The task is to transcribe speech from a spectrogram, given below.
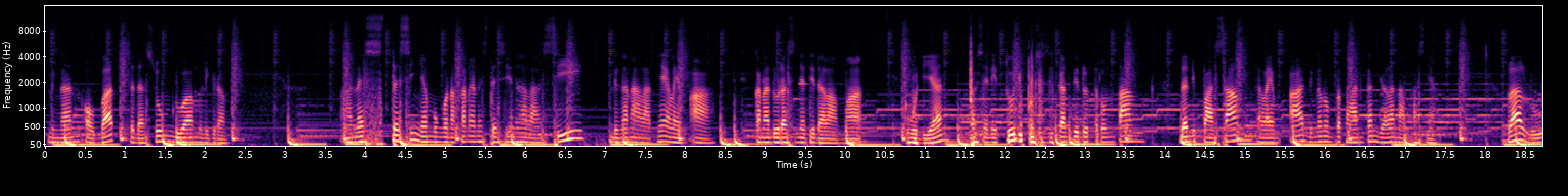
dengan obat sedasum 2 mg. Anestesinya menggunakan anestesi inhalasi dengan alatnya LMA karena durasinya tidak lama. Kemudian, pasien itu diposisikan tidur terlentang dan dipasang LMA dengan mempertahankan jalan napasnya. Lalu,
